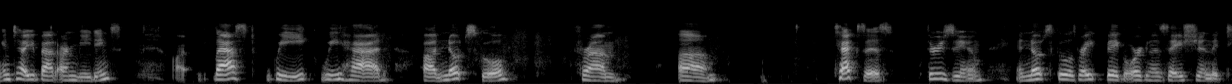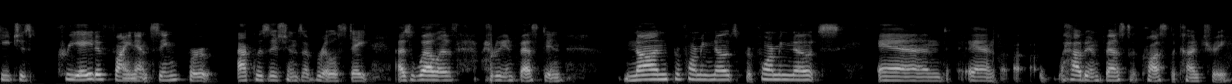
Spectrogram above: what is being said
Can tell you about our meetings. Uh, last week, we had a note school from um, Texas through Zoom. And Note School is a great big organization that teaches creative financing for acquisitions of real estate, as well as how to invest in non-performing notes, performing notes, and, and how to invest across the country.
